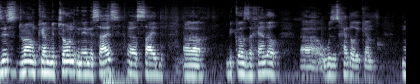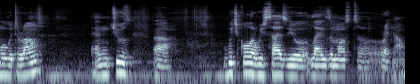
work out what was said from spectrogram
This drum can be turned in any size uh, side uh, because the handle uh, with this handle you can move it around and choose uh, which color which size you like the most uh, right now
